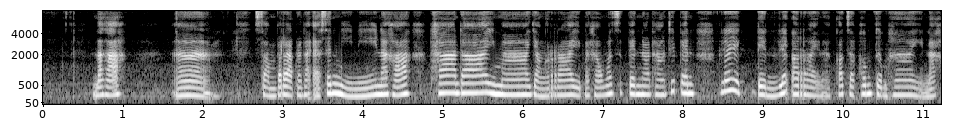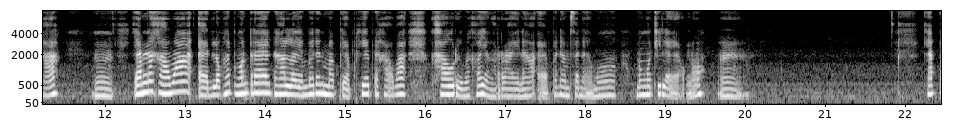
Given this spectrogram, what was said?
52 นะคะ อ่าสำหรับแนวทางแอสเซนมีนี้นะคะ ถ้าได้มาอย่างไรนะคะว่าจะเป็นแนวทางที่เป็นเลขเด่นเลขอะไรนะก็จะเพิ่มเติมให้นะคะอืมย้ำนะคะว่าแอดลงให้เป็นงวดแรกนะคะเลยไม่ได้มาเปรียบเทียบนะคะว่าเข้าหรือไม่เข้าอย่างไรนะคะแอดไปนำเสนอเมื่อเมื่องวดที่แล้วเนาะอ่าแคปไป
